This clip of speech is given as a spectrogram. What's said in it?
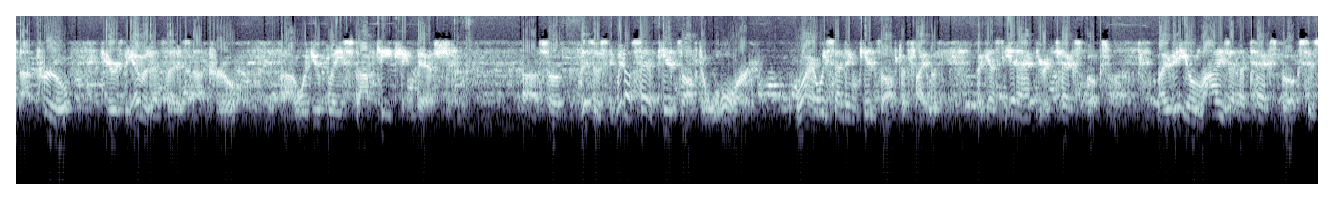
that's not true. Here's the evidence that it's not true. Uh, would you please stop teaching this? Uh, so this is, we don't send kids off to war. Why are we sending kids off to fight with against inaccurate textbooks? My video Lies in the Textbooks is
